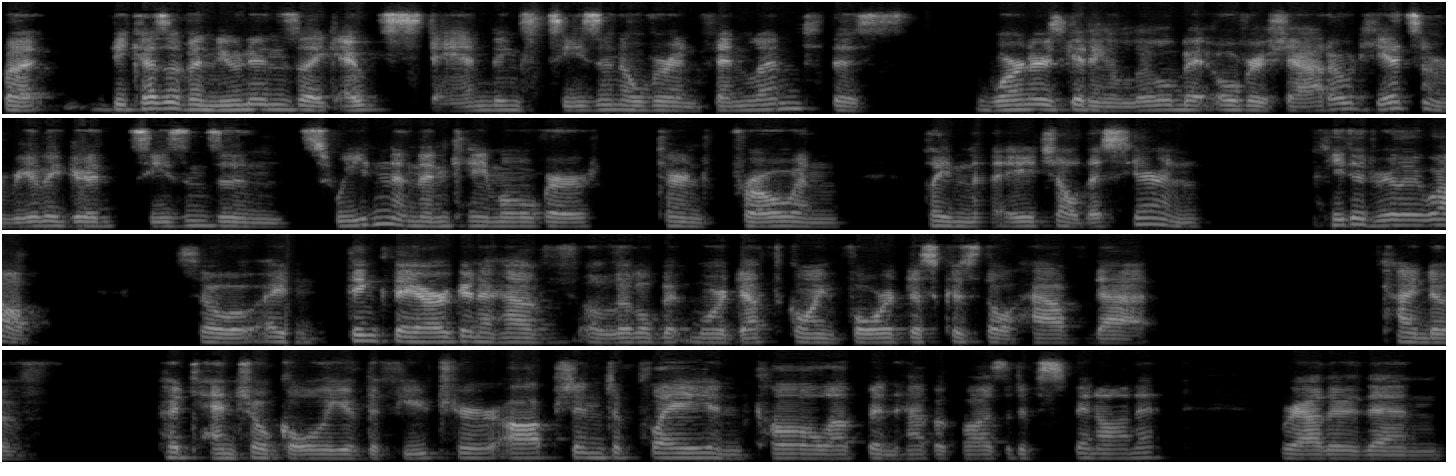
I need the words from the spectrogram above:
But because of Annunen's like outstanding season over in Finland, this Werner's getting a little bit overshadowed. He had some really good seasons in Sweden and then came over, turned pro and played in the AHL this year and he did really well. So I think they are going to have a little bit more depth going forward just because they'll have that kind of potential goalie of the future option to play and call up and have a positive spin on it rather than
